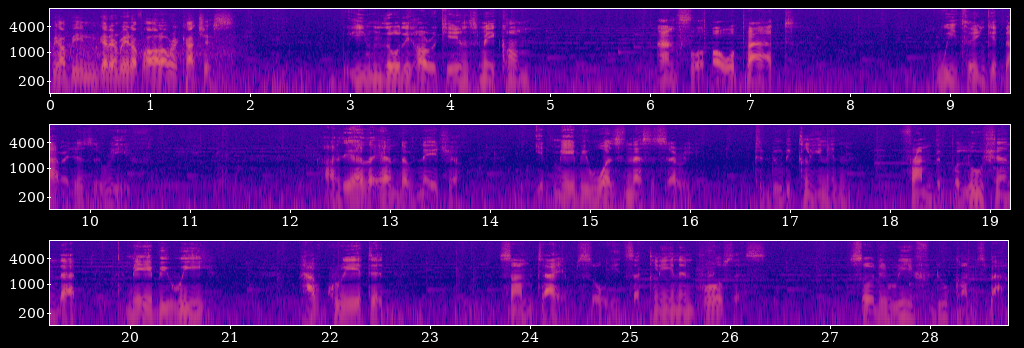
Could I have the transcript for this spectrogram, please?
we have been getting rid of all our catches. Even though the hurricanes may come, and for our part, we think it damages the reef. On the other end of nature, it maybe was necessary to do the cleaning from the pollution that maybe we have created sometimes. So it's a cleaning process so the reef do comes back.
